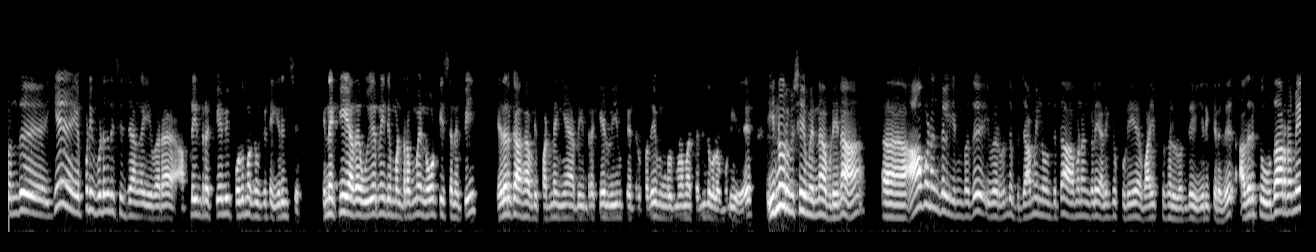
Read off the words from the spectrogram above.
வந்து ஏன் எப்படி விடுதலை செஞ்சாங்க இவரை அப்படின்ற கேள்வி பொதுமக்கள் கிட்ட இருந்துச்சு. இன்னைக்கு அதை உயர்நீதிமன்றமே நோட்டீஸ் அனுப்பி எதற்காக அப்படி பண்ணீங்க அப்படின்ற கேள்வியும் கேட்டிருப்பதையும் உங்கள் மூலமா தெரிந்து கொள்ள முடியுது. இன்னொரு விஷயம் என்ன அப்படின்னா ஆவணங்கள் என்பது இவர் வந்து ஜாமீன்ல வந்துட்டு ஆவணங்களை அளிக்கக்கூடிய வாய்ப்புகள் வந்து இருக்கிறது. அதற்கு உதாரணமே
